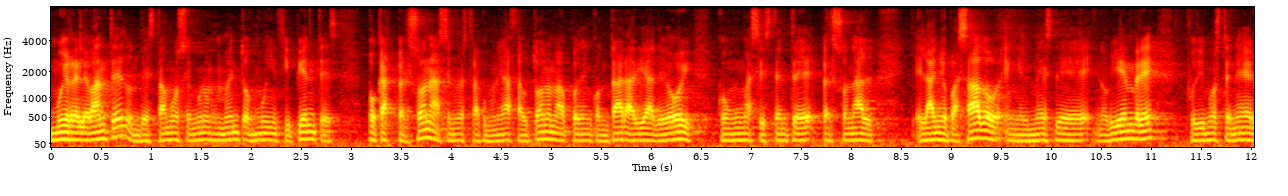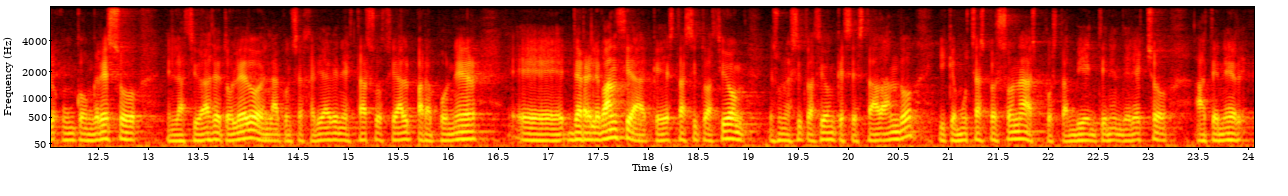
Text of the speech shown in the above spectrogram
muy relevante, donde estamos en unos momentos muy incipientes. Pocas personas en nuestra comunidad autónoma pueden contar a día de hoy con un asistente personal. El año pasado, en el mes de noviembre, pudimos tener un congreso en la ciudad de Toledo, en la Consejería de Bienestar Social, para poner eh, de relevancia que esta situación es una situación que se está dando y que muchas personas pues, también tienen derecho a, tener,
